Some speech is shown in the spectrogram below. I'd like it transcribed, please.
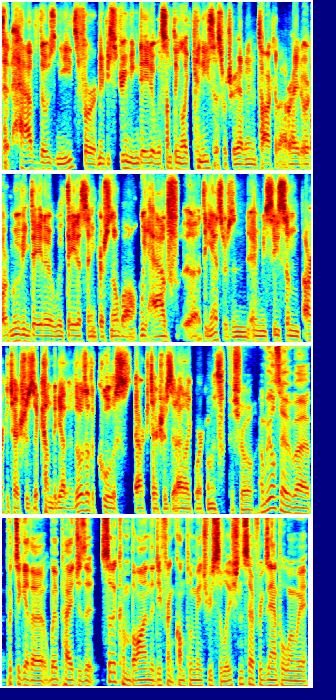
that have those needs for maybe streaming data with something like Kinesis, which we haven't even talked about, right? Or, or moving data with DataSync or Snowball, we have uh, the answers and, and we see some architectures that come together. Those are the coolest architectures that I like working with. For sure. And we also uh, put together web pages that sort of combine the different complementary solutions. So, for example, when we're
